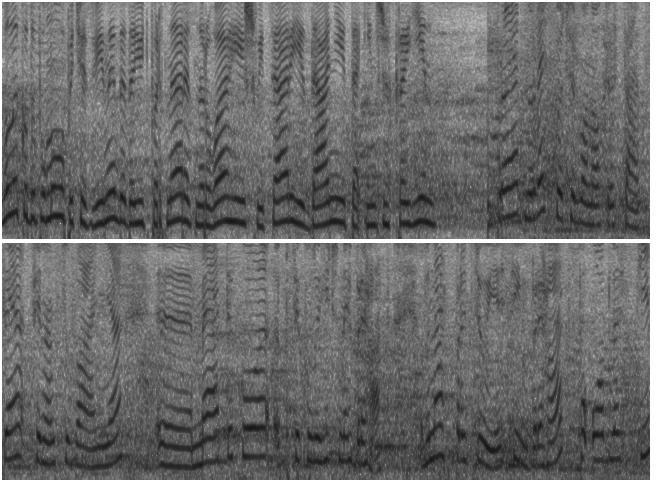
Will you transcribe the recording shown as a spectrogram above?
Велику допомогу під час війни надають партнери з Норвегії, Швейцарії, Данії та інших країн. Проект Норвезького Червоного Христа це фінансування е, медико-психологічних бригад. В нас працює сім бригад по області.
